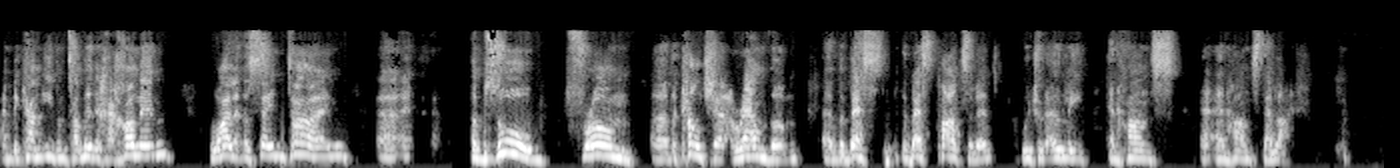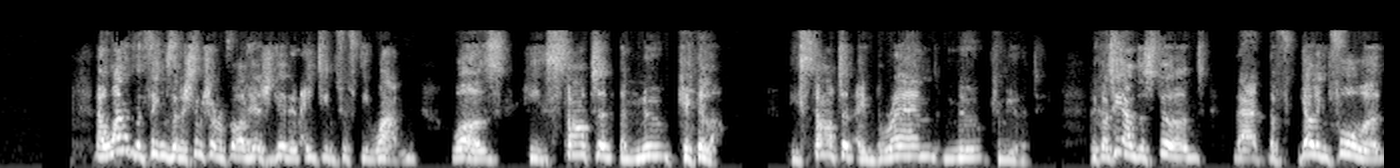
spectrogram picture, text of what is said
and become even Talmidei Chachamim, while at the same time uh, absorb from uh, the culture around them uh, the best the best parts of it, which would only enhance uh, enhance their life. Now, one of the things that Shimshon Raphael Hirsch did in 1851 was he started a new kehillah. He started a brand new community because he understood that the, going forward,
